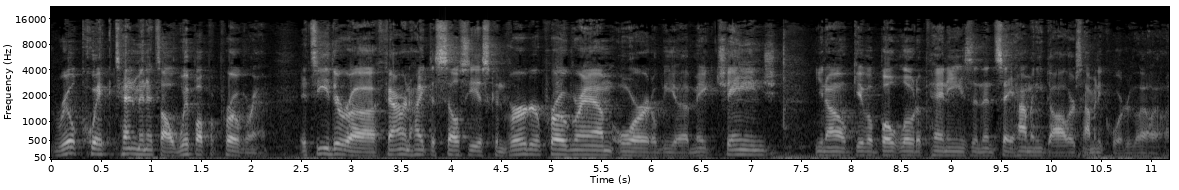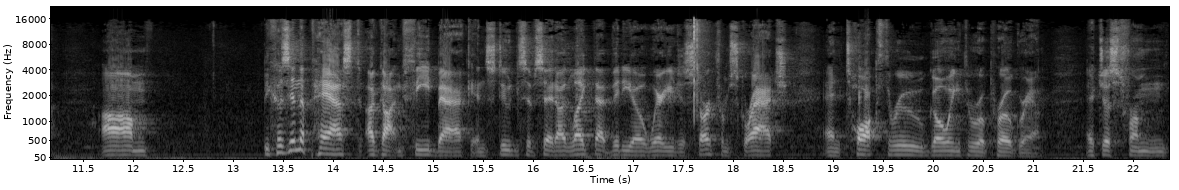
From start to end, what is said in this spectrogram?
real quick, 10 minutes, I'll whip up a program. It's either a Fahrenheit to Celsius converter program or it'll be a make change, you know, give a boatload of pennies and then say how many dollars, how many quarters, blah, blah, blah. Um, because in the past I've gotten feedback and students have said, I like that video where you just start from scratch and talk through going through a program. It just from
